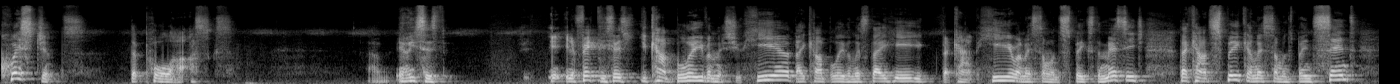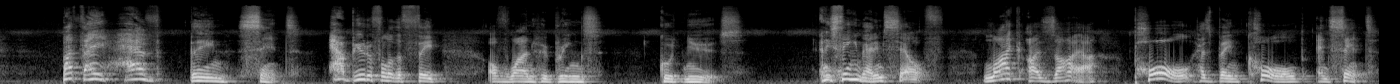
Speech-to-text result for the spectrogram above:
questions that Paul asks. Um, you know, he says, in effect, he says, you can't believe unless you hear. They can't believe unless they hear. You, they can't hear unless someone speaks the message. They can't speak unless someone's been sent. But they have been sent. How beautiful are the feet of one who brings good news. And he's thinking about himself. Like Isaiah, Paul has been called and sent.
